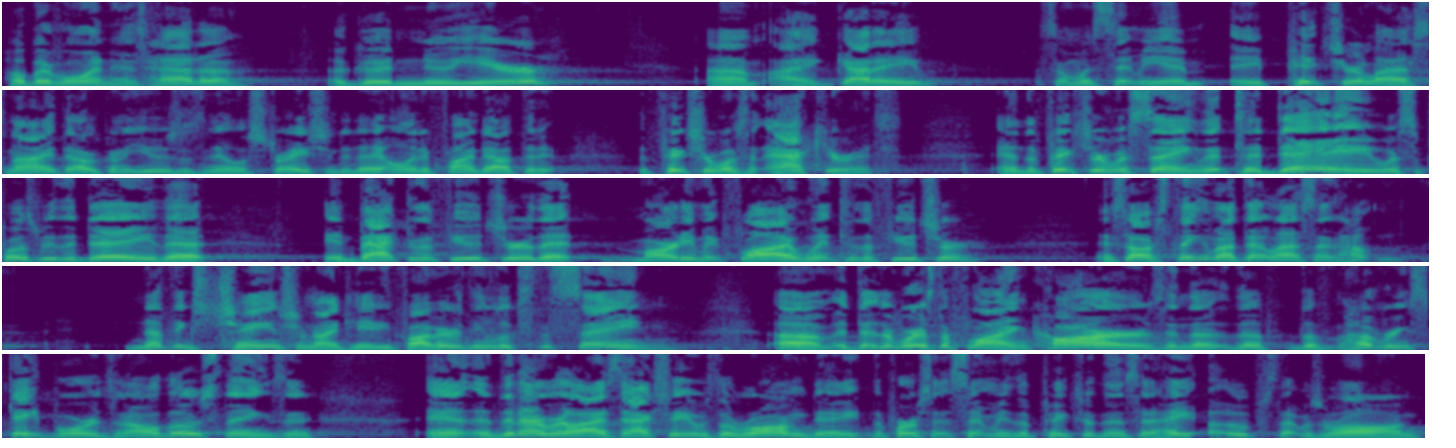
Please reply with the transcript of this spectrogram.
Hope everyone has had a, a good new year. Um, I got a, someone sent me a, a picture last night that I was going to use as an illustration today, only to find out that it, the picture wasn't accurate. And the picture was saying that today was supposed to be the day that in Back to the Future that Marty McFly went to the future. And so I was thinking about that last night. How, nothing's changed from 1985. Everything looks the same. Um, where's the flying cars and the, the, the, hovering skateboards and all those things? And, and, and, then I realized actually it was the wrong date. The person that sent me the picture then said, hey, oops, that was wrong.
